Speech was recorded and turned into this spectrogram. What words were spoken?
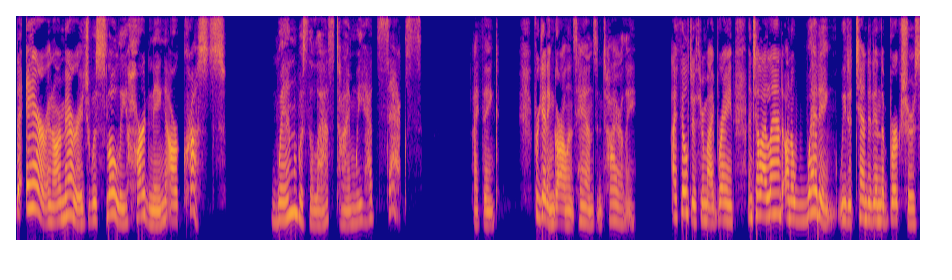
the air in our marriage was slowly hardening our crusts. When was the last time we had sex? I think, forgetting Garland's hands entirely. I filter through my brain until I land on a wedding we'd attended in the Berkshires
